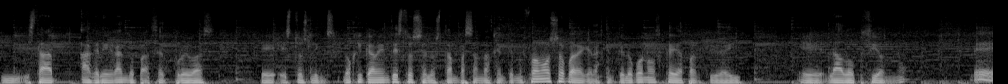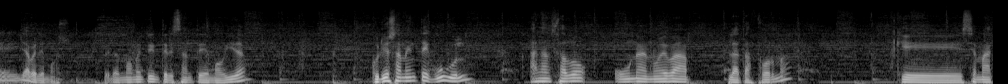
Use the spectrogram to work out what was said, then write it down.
y está agregando para hacer pruebas eh, estos links. Lógicamente esto se lo están pasando a gente muy famosa para que la gente lo conozca y a partir de ahí la adopción, ¿no? Ya veremos. Pero el momento interesante de movida. Curiosamente Google ha lanzado una nueva plataforma que se llama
